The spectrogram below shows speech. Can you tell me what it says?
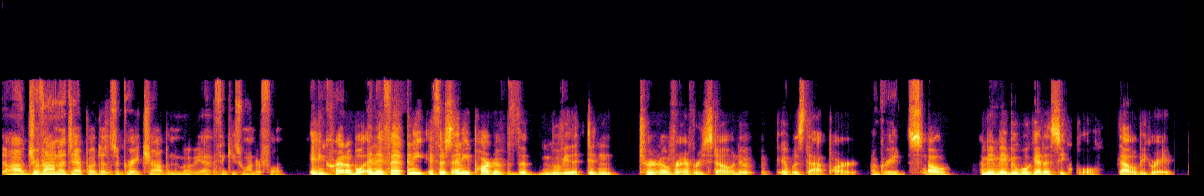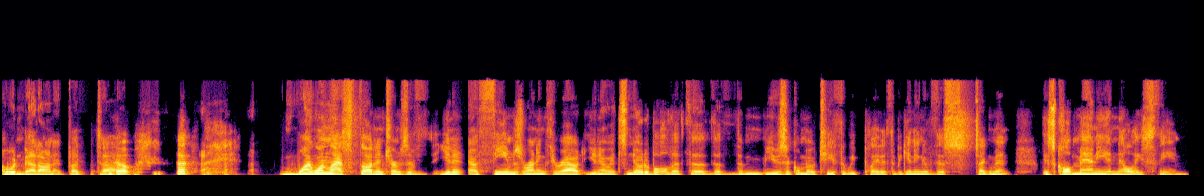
Uh, Jovan Adepo does a great job in the movie. I think he's wonderful. Incredible. And if any if there's any part of the movie that didn't turn over every stone it, it was that part. Agreed. so i mean maybe we'll get a sequel. That would be great. I wouldn't bet on it, but uh, no. My one last thought in terms of you know themes running throughout you know it's notable that the the the musical motif that we played at the beginning of this segment is called manny and nellie's theme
